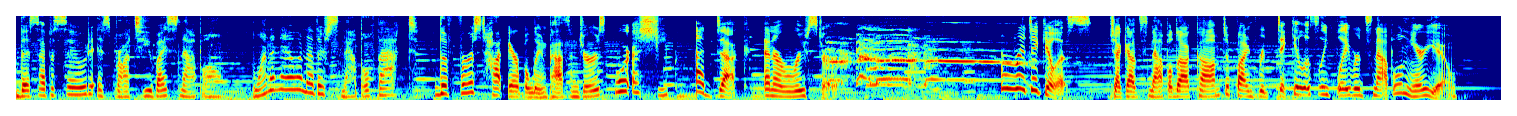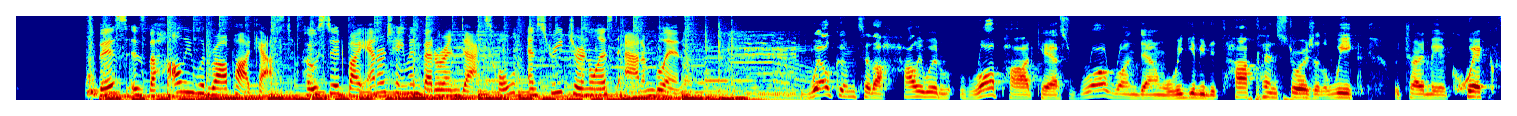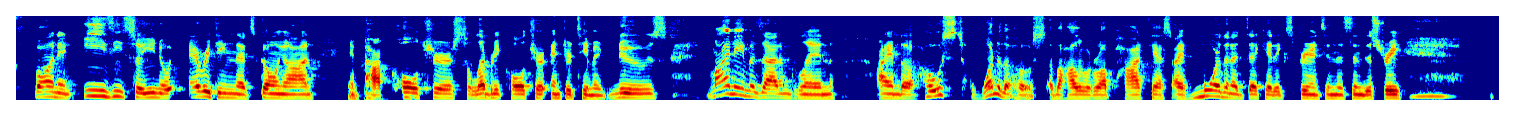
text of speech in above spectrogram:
This episode is brought to you by Snapple. Want to know another Snapple fact? The first hot air balloon passengers were a sheep, a duck, and a rooster. Ridiculous. Check out snapple.com to find ridiculously flavored Snapple near you. This is the Hollywood Raw podcast, hosted by entertainment veteran Dax Holt and street journalist Adam Glyn. Welcome to the Hollywood Raw podcast, Raw Rundown, where we give you the top 10 stories of the week. We try to make it quick, fun, and easy so you know everything that's going on in pop culture, celebrity culture, entertainment news. My name is Adam Glyn. I am the host, one of the hosts of the Hollywood Raw podcast. I have more than a decade experience in this industry.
